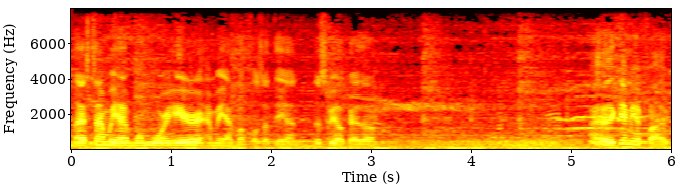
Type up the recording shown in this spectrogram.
Last time we had one more here and we had Buffaloes at the end. This will be okay though. Yeah, give me a five.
